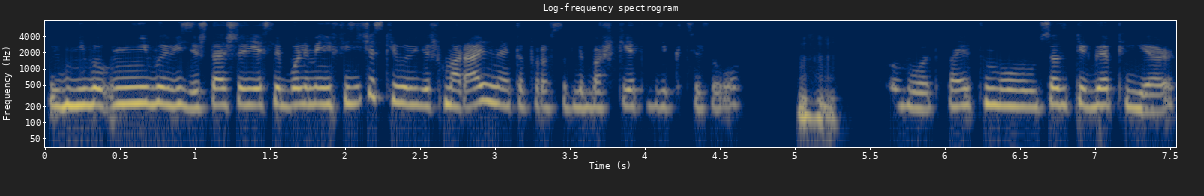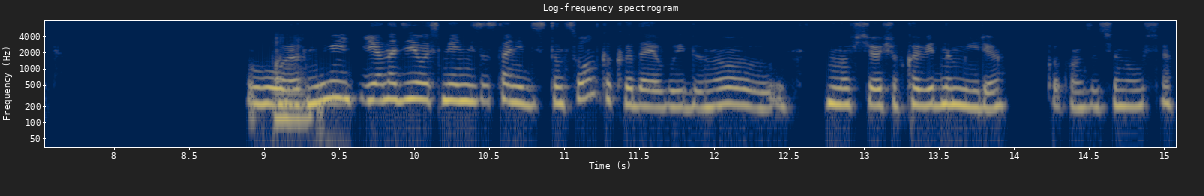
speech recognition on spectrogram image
Ты не вы не вывезешь. Даже если более-менее физически вывезешь, морально это просто для башки это дико тяжело. Мгм. Вот, поэтому всё-таки gap year. Вот. Понятно. Ну я надеялась, меня не застанет дистанционка, когда я выйду, но мы всё ещё в ковидном мире, как он затянулся.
